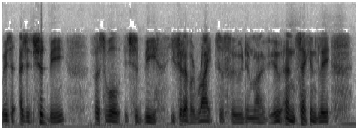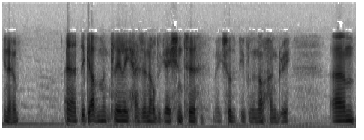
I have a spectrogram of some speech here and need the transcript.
as it should be, first of all, it should be you should have a right to food, in my view, and secondly, you know, uh, the government clearly has an obligation to make sure that people are not hungry, um,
